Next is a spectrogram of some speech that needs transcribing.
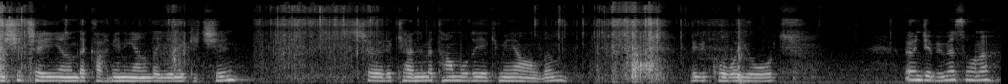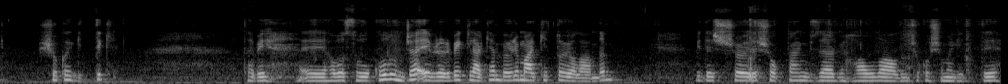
Yeşil çayın yanında kahvenin yanında yemek için. Şöyle kendime tam buğday ekmeği aldım ve bir kova yoğurt. Önce bime sonra şoka gittik. Tabi hava soğuk olunca Evrar'ı beklerken böyle markette oyalandım. Bir de şöyle şoktan güzel bir havlu aldım. Çok hoşuma gitti.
